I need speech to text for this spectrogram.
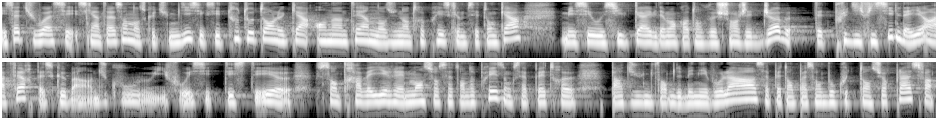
Et ça, tu vois, c'est ce qui est intéressant dans ce que tu me dis, c'est que c'est tout autant le cas en interne dans une entreprise comme c'est ton cas, mais c'est aussi le cas évidemment quand on veut changer de job, peut-être plus difficile d'ailleurs à faire parce que ben du coup il faut essayer de tester euh, sans travailler réellement sur cette entreprise. Donc ça peut être euh, par une forme de bénévolat, ça peut être en passant beaucoup de temps sur place. Enfin,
